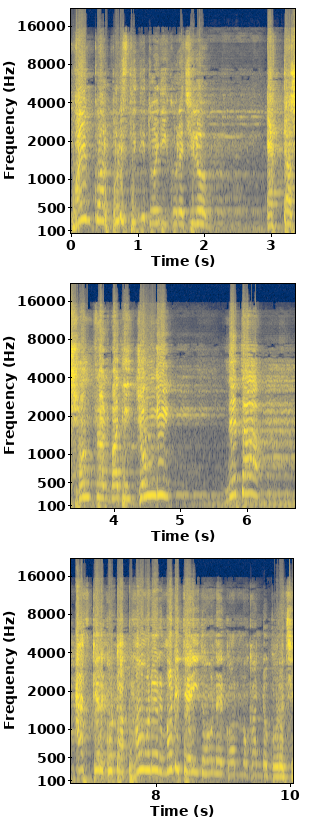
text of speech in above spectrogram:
ভয়ঙ্কর পরিস্থিতি তৈরি করেছিল। একটা সন্ত্রাসবাদী জঙ্গি নেতা আজকের গোটা ভাঙনের মাটিতে এই ধরনের কর্মকাণ্ড করেছে।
